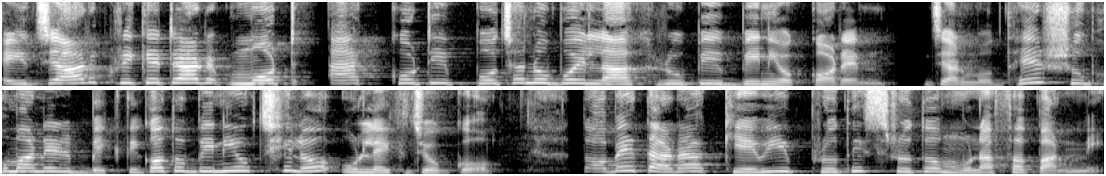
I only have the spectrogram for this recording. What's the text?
এই চার ক্রিকেটার মোট এক কোটি পঁচানব্বই লাখ রুপি বিনিয়োগ করেন, যার মধ্যে শুভমানের ব্যক্তিগত বিনিয়োগ ছিল উল্লেখযোগ্য। তবে তারা কেউই প্রতিশ্রুত মুনাফা পাননি।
